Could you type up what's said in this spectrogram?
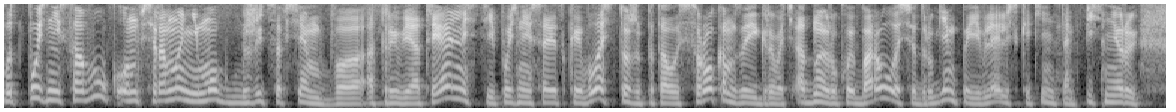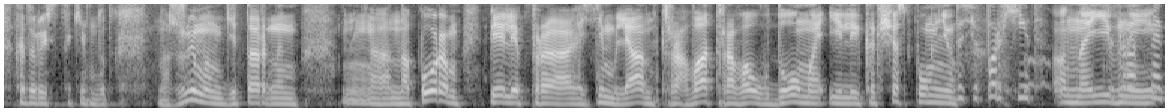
Вот поздний совок, он все равно не мог жить совсем в отрыве от реальности, и поздняя советская власть тоже пыталась с роком заигрывать. Одной рукой боролась, а другим появлялись какие-нибудь там песнеры, которые с таким вот нажимом, гитарным а, напором пели про землян, трава, трава у дома, или, как сейчас помню, До сих пор хит. наивный,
